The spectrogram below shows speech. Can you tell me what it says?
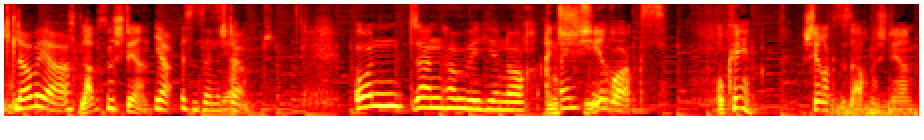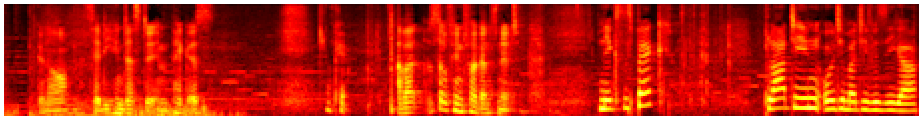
Ich glaube ja. Ich glaube, es ist ein Stern. Ja, es ist eine Sehr Stern. gut. Und dann haben wir hier noch Ein Sherox. Okay. Sherox ist auch eine Stern. Genau. Das ist ja die hinterste im Pack ist. Okay. Aber ist auf jeden Fall ganz nett. Nächstes Pack. Platin, ultimative Sieger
